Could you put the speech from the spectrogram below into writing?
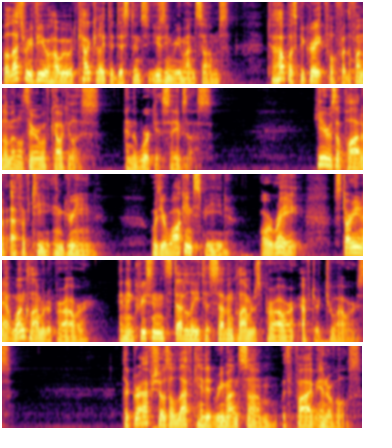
but let's review how we would calculate the distance using Riemann sums to help us be grateful for the fundamental theorem of calculus and the work it saves us. Here is a plot of f of t in green, with your walking speed, or rate, starting at 1 km per hour and increasing steadily to 7 km per hour after 2 hours. The graph shows a left-handed Riemann sum with 5 intervals,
